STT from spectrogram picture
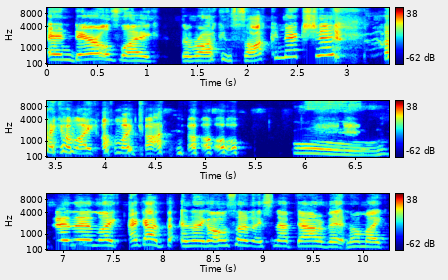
And Daryl's like, the rock and sock connection. like, I'm like, oh my God, no. And then like I got and like all of a sudden I snapped out of it and I'm like,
